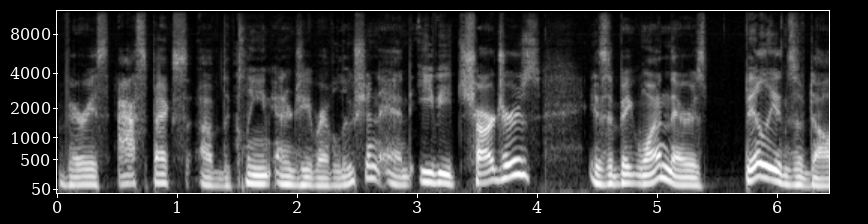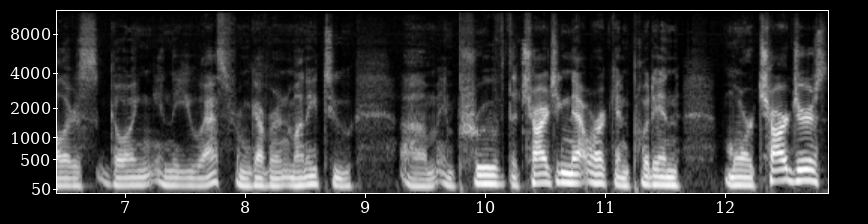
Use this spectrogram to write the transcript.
various aspects of the clean energy revolution. And EV chargers is a big one. There is billions of dollars going in the U.S. from government money to um, improve the charging network and put in more chargers.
